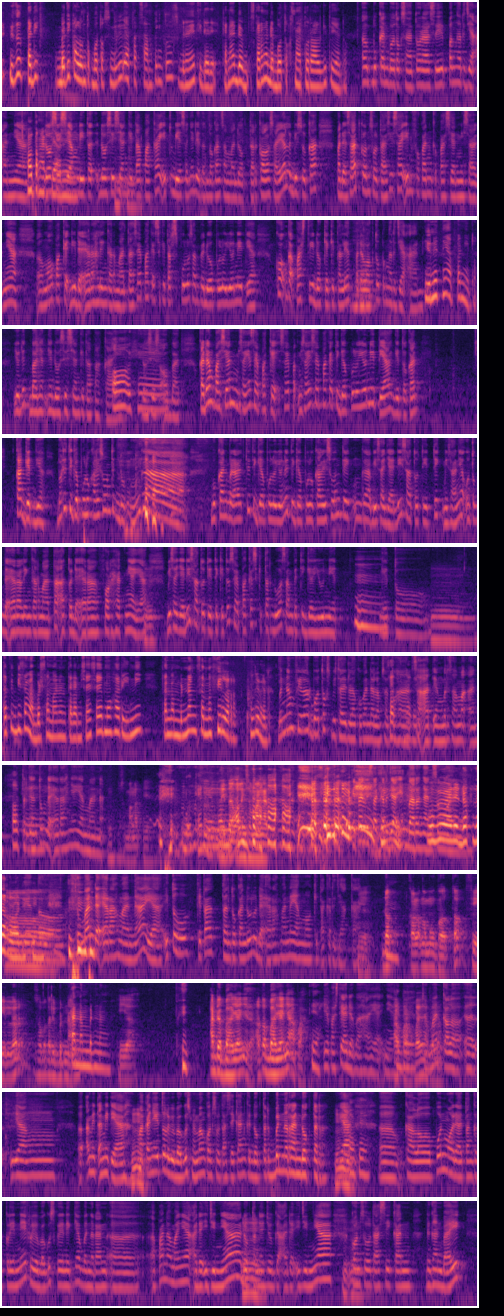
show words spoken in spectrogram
itu tadi berarti kalau untuk botox sendiri efek samping tuh sebenarnya tidak ada karena ada sekarang ada botox natural gitu ya, Dok. Eh, bukan botox natural sih pengerjaannya. Oh, pengerjaannya. Dosis yang dite- dosis yang kita pakai itu biasanya ditentukan sama dokter. Kalau saya lebih suka pada saat konsultasi saya infokan ke pasien misalnya eh, mau pakai di daerah lingkar mata, saya pakai sekitar 10 sampai 20 unit ya. Kok nggak pasti dok ya kita lihat pada waktu pengerjaan. Unitnya apa nih, Dok? Unit banyaknya dosis yang kita pakai, Oh, oke. dosis obat. Kadang pasien misalnya saya pakai, saya misalnya saya pakai 30 unit ya gitu kan, kaget dia, berarti 30 kali suntik dok? Enggak, bukan berarti 30 unit 30 kali suntik, enggak bisa jadi satu titik misalnya untuk daerah lingkar mata atau daerah foreheadnya ya, bisa jadi satu titik itu saya pakai sekitar 2 sampai 3 unit Hmm. gitu. Hmm. Tapi bisa nggak bersamaan antara misalnya saya mau hari ini tanam benang sama filler, mungkin Dok? Benang filler botox bisa dilakukan dalam satu ha- hari. saat yang bersamaan, Oke. tergantung daerahnya yang mana. Semangat ya. Bukan Kita paling semangat. kita bisa kerjain barengan semuanya. ada dokter loh di Oh. sini. Gitu. Cuman daerah mana ya itu kita tentukan dulu daerah mana yang mau kita kerjakan. Iya. Dok, Hmm. kalau ngomong botok, filler, sama tadi benang. Tanam benang. Iya. Ada bahayanya atau bahayanya apa? Iya. Ya pasti ada bahayanya. Apa? Bahaya Cuman apa, kalau eh, yang eh, amit-amit ya, makanya itu lebih bagus memang konsultasikan ke dokter beneran dokter ya. Oke. Eh, kalaupun mau datang ke klinik lebih bagus kliniknya beneran eh, apa namanya ada izinnya, dokternya juga ada izinnya, konsultasikan dengan baik.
